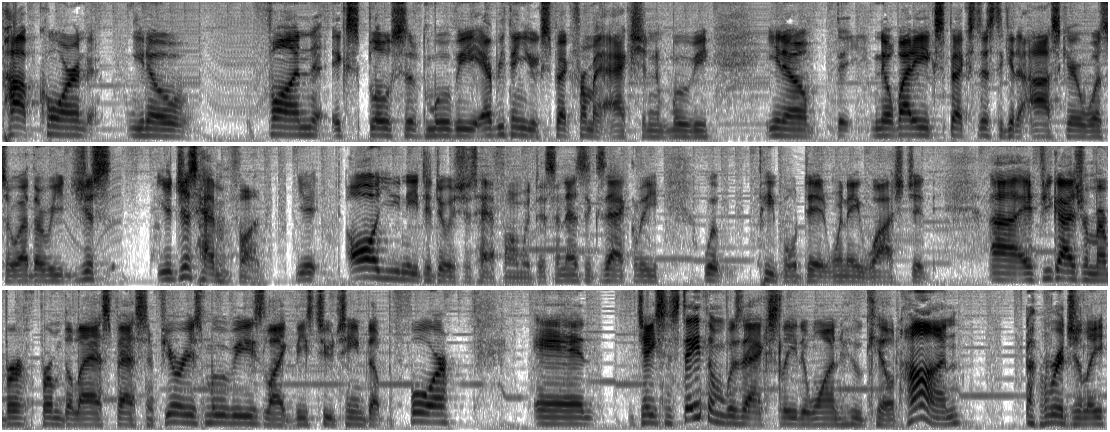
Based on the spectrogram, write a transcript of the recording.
popcorn, you know, fun, explosive movie. Everything you expect from an action movie. You know, th- nobody expects this to get an Oscar whatsoever. We just you're just having fun. you all you need to do is just have fun with this, and that's exactly what people did when they watched it. Uh, if you guys remember from the last Fast and Furious movies, like these two teamed up before, and Jason Statham was actually the one who killed Han originally.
